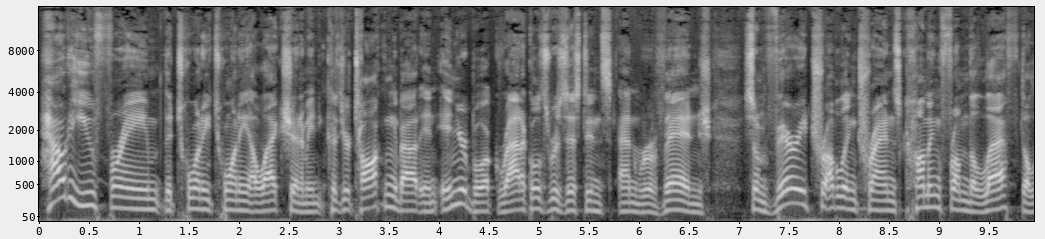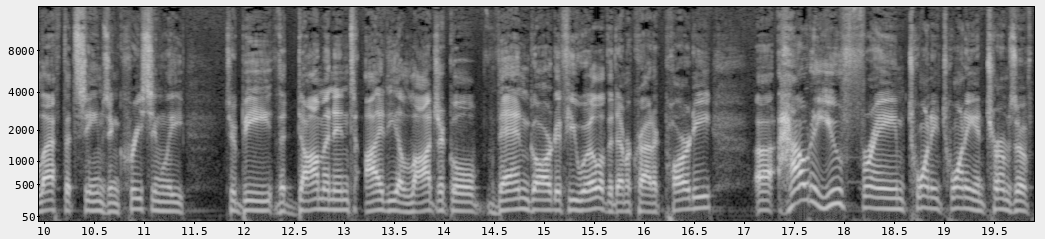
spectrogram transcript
How do you frame the 2020 election? I mean, because you're talking about in, in your book, Radicals, Resistance, and Revenge, some very troubling trends coming from the left, the left that seems increasingly to be the dominant ideological vanguard, if you will, of the Democratic Party. Uh, how do you frame 2020 in terms of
